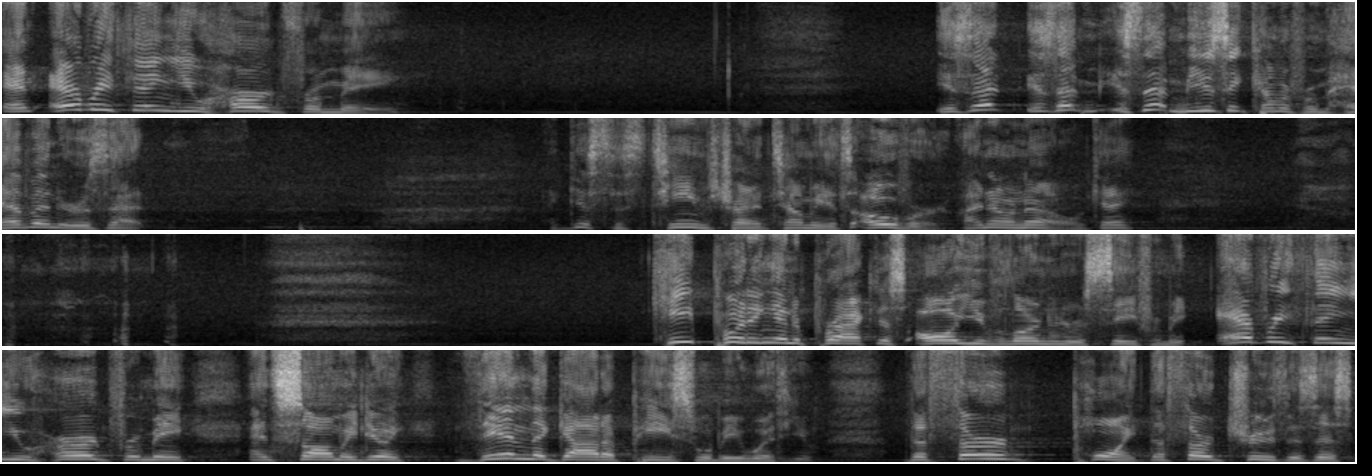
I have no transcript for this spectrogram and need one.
And everything you heard from me. Is that, is, that, is that music coming from heaven or is that? I guess this team's trying to tell me it's over. I don't know, okay? Keep putting into practice all you've learned and received from me. Everything you heard from me and saw me doing, then the God of peace will be with you. The third point, the third truth is this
